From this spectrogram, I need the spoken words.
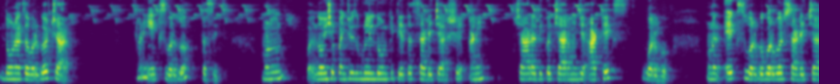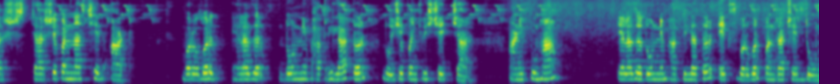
दोनाचा वर्ग चार आणि एक्स वर्ग तसेच. म्हणून प दोनशे पंचवीस गुणिले दोन किती येतात? साडेचारशे आणि चार अधिक चार म्हणजे आठ एक्स वर्ग. म्हणून एक्स वर्ग बरोबर साडेचार चारशे पन्नास छेद आठ. बरोबर ह्याला जर दोनने भाग दिला तर दोनशे पंचवीस छेद चार. आणि पुन्हा याला जर दोनने भाग दिला तर एक्स बरोबर पंधरा छेद दोन.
